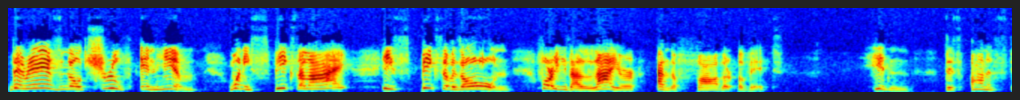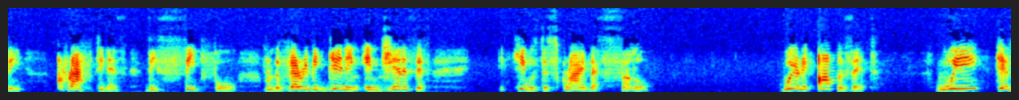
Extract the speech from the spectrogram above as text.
there is no truth in him. When he speaks a lie, he speaks of his own, for he's a liar and the father of it. Hidden, dishonesty, craftiness, deceitful. From the very beginning in Genesis, he was described as subtle. We're the opposite. We, his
